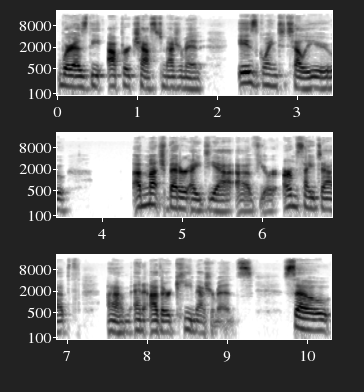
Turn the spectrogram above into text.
whereas the upper chest measurement is going to tell you a much better idea of your arm side depth um, and other key measurements. So,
